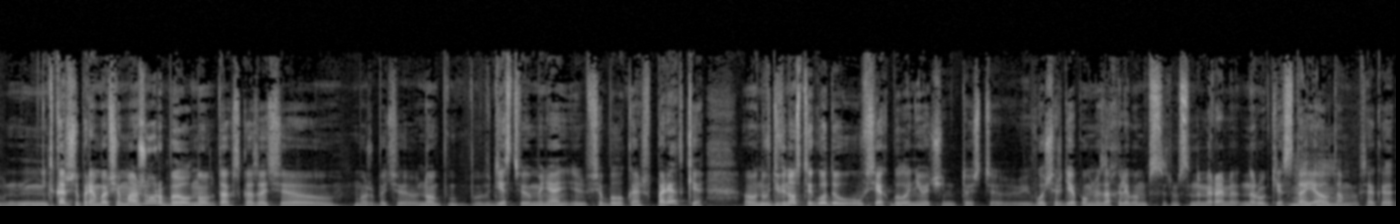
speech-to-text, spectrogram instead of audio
не сказать, что прям вообще мажор был, ну, так сказать, э, может быть, э, но в детстве у меня все было, конечно, в порядке. Ну, в 90-е годы у всех было не очень, то есть и в очереди, я помню, за хлебом с, с номерами на руке стоял, Мгм. там всякое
